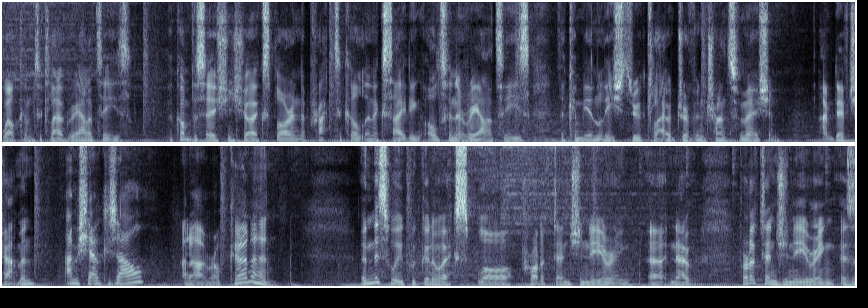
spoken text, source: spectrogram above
Welcome to Cloud Realities, a conversation show exploring the practical and exciting alternate realities that can be unleashed through cloud driven transformation. I'm Dave Chapman. I'm Sjoukje Zaal. And I'm Rob Kernahan. And this week we're going to explore product engineering. Uh, now, product engineering as,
